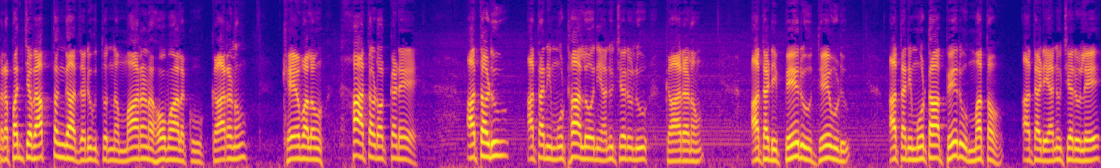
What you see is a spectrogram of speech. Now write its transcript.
ప్రపంచవ్యాప్తంగా జరుగుతున్న మారణ హోమాలకు కారణం కేవలం అతడొక్కడే. అతడు అతని ముఠాలోని అనుచరులు కారణం. అతడి పేరు దేవుడు. అతని ముఠా పేరు మతం. అతడి అనుచరులే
